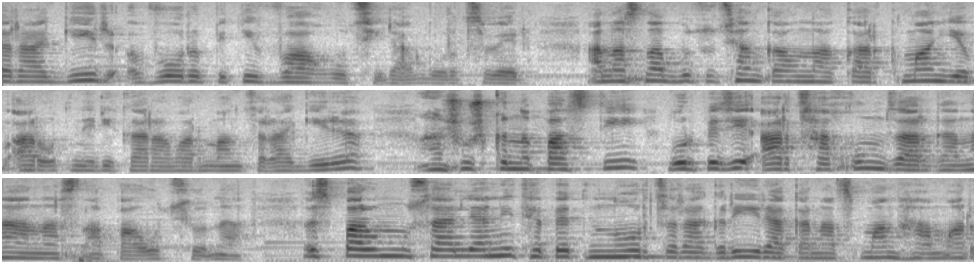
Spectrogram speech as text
ծրագիր, որը պիտի վաղուց իրագործվեր։ Անասնաբուծության կանոնակարգման եւ արոտների կառավարման ծրագիրը անշուշտ կնպաստի, որպեսզի Արցախ Արցախում զարգանա անասնապահությունը։ Ըստ պարոն Մուսալյանի թեպետ նոր ծրագրի իրականացման համար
